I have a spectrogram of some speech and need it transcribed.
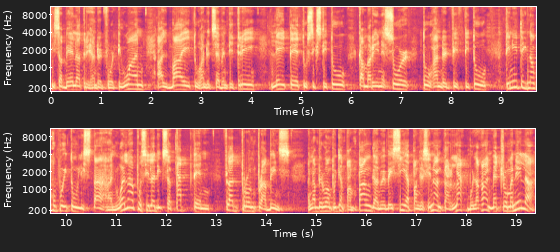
Isabela 341, Albay 273, Leyte 262, Camarines Sur 252. Tinitignan ko po itong listahan, wala po sila dito sa top 10 flood-prone province. Ang number one po dyan, Pampanga, Nueva Ecija, Pangasinan, Tarlac, Bulacan, Metro Manila,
